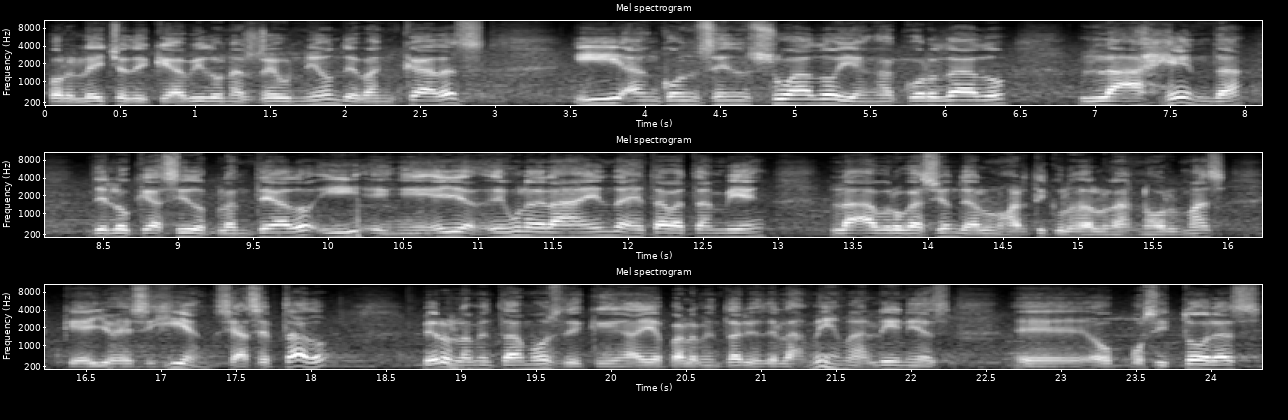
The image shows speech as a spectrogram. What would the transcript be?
por el hecho de que ha habido una reunión de bancadas y han consensuado y han acordado la agenda de lo que ha sido planteado y en, ella, en una de las agendas estaba también la abrogación de algunos artículos, de algunas normas que ellos exigían. Se ha aceptado, pero lamentamos de que haya parlamentarios de las mismas líneas eh, opositoras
